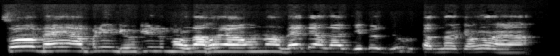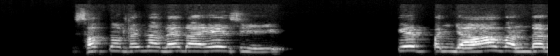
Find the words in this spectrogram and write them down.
ਸੋ ਮੈਂ ਆਪਣੀ ਡਿਊਟੀ ਨਿਭਾਉਂਦਾ ਹੋਇਆ ਉਹਨਾਂ ਵਾਅਦਿਆਂ ਦਾ ਜ਼ਿਕਰ ਜ਼ਰੂਰ ਕਰਨਾ ਚਾਹੁੰਦਾ ਹਾਂ। ਸਭ ਤੋਂ ਪਹਿਲਾ ਵਾਅਦਾ ਇਹ ਸੀ ਕਿ ਪੰਜਾਬ ਅੰਦਰ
